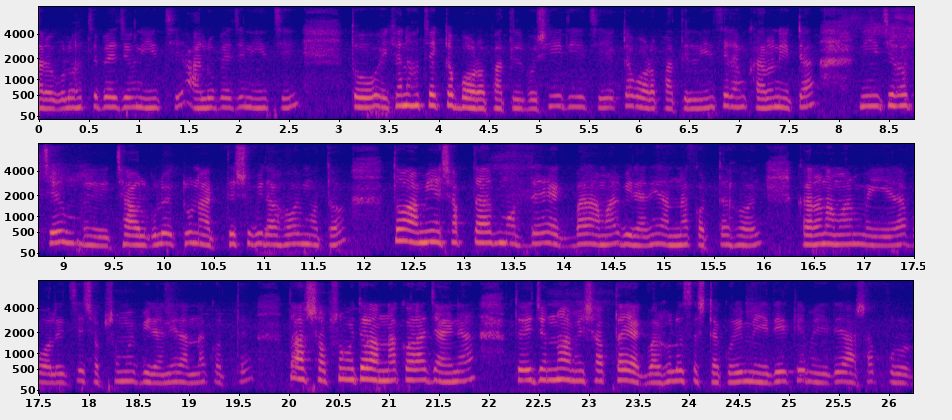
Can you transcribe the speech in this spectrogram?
আর ওগুলো হচ্ছে বেজেও নিয়েছি, আলু বেজে নিয়েছি। তো এখানে হচ্ছে একটা বড় পাতিল বসিয়ে দিয়েছি, একটা বড় পাতিল নিয়েছিলাম, কারণ এটা নিয়েছি হচ্ছে চাউলগুলো একটু নাড়তে সুবিধা হয় মতো। তো আমি এ সপ্তাহের মধ্যে একবার আমার বিরিয়ানি রান্না করতে হয়, কারণ আমার মেয়েরা বলে যে সবসময় বিরিয়ানি রান্না করতে। তো আর সবসময় তো রান্না করা যায় না। তো এই জন্য আমি সপ্তাহে একবার হলেও চেষ্টা করি মেয়েদেরকে, মেয়েদের আশা পূরণ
